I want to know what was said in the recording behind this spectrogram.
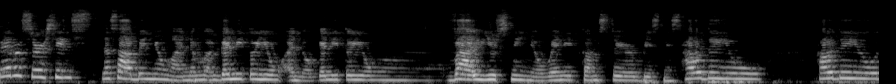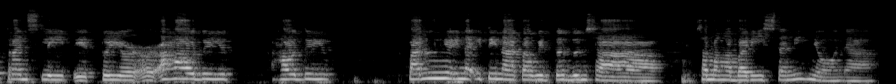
Pero sir, since nasabi nyo nga na ganito yung ano, ganito yung values ninyo when it comes to your business, how do you how do you translate it to your or uh, how do you how do you paano nyo ina itinatawid to dun sa sa mga barista ninyo na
